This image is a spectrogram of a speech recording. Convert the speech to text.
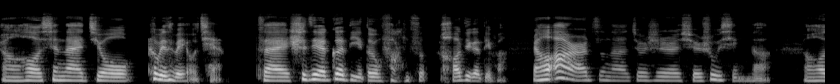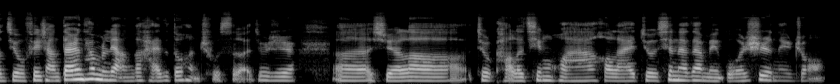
然后现在就特别特别有钱，在世界各地都有房子，好几个地方。然后二儿子呢，就是学术型的，然后就非常，当然他们两个孩子都很出色，就是呃学了就考了清华，后来就现在在美国是那种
